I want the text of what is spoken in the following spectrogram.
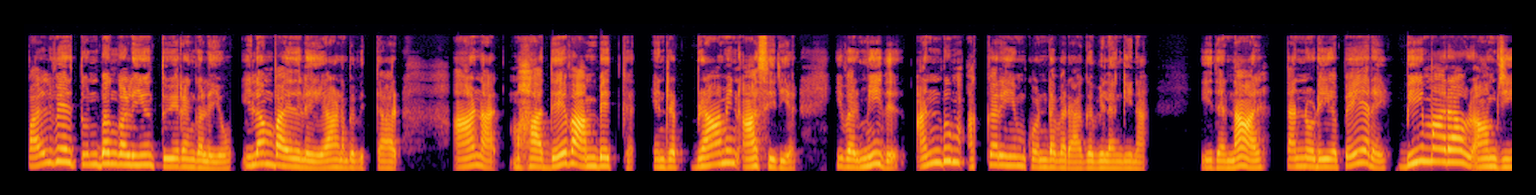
பல்வேறு துன்பங்களையும் துயரங்களையும் இளம் வயதிலேயே அனுபவித்தார். ஆனால் மகாதேவ அம்பேத்கர் என்ற பிராமின் ஆசிரியர் இவர் மீது அன்பும் அக்கறையும் கொண்டவராக விளங்கினார். இதனால் தன்னுடைய பெயரை பீமாராவ் ராம்ஜி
